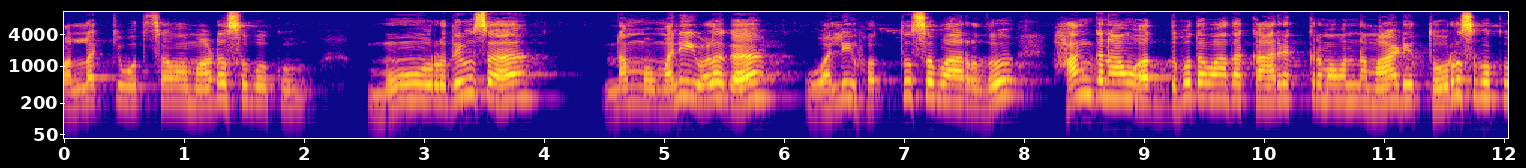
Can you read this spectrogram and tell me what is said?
ಪಲ್ಲಕ್ಕಿ ಉತ್ಸವ ಮಾಡಿಸ್ಬೇಕು. ಮೂರು ದಿವಸ ನಮ್ಮ ಮನೆಯೊಳಗೆ ಒಲಿ ಹೊತ್ತಿಸಬಾರದು. ಹಂಗೆ ನಾವು ಅದ್ಭುತವಾದ ಕಾರ್ಯಕ್ರಮವನ್ನು ಮಾಡಿ ತೋರಿಸ್ಬೇಕು.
